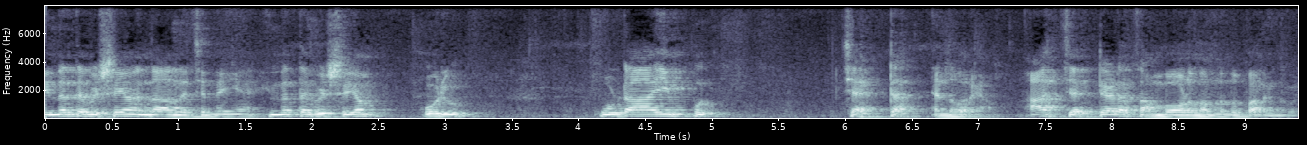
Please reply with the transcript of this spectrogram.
ഇന്നത്തെ വിഷയം എന്താണെന്ന് വെച്ചിട്ടുണ്ടെങ്കിൽ ഇന്നത്തെ വിഷയം ഒരു ഉടായിപ്പ് ചെറ്റ എന്ന് പറയാം. ആ ചെറ്റയുടെ സംഭവമാണ് നമ്മളിന്ന് പറയുന്നത്.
